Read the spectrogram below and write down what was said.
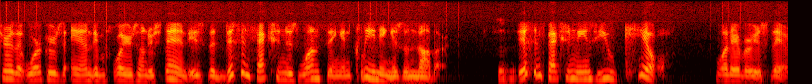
sure that workers and employers understand is that disinfection is one thing and cleaning is another. Mm-hmm. Disinfection means you kill whatever is there.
